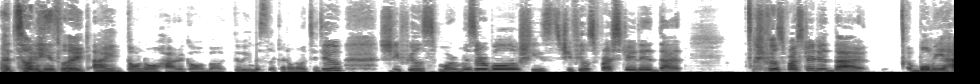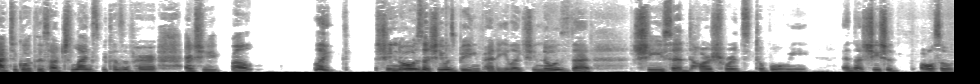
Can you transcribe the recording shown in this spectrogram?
But Sunhee's like, I don't know how to go about doing this. Like, I don't know what to do. She feels more miserable. She's, she feels frustrated that, she feels frustrated that Bomi had to go through such lengths because of her. And she felt like, she knows that she was being petty. Like, she knows that she said harsh words to Bomi and that she should also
